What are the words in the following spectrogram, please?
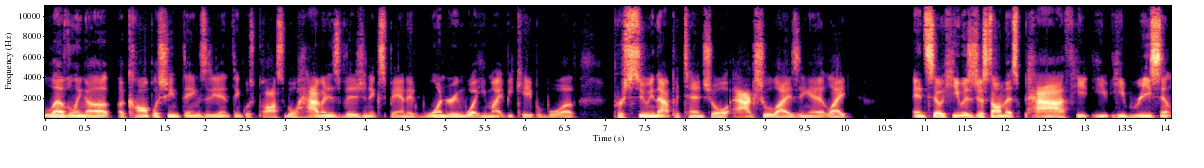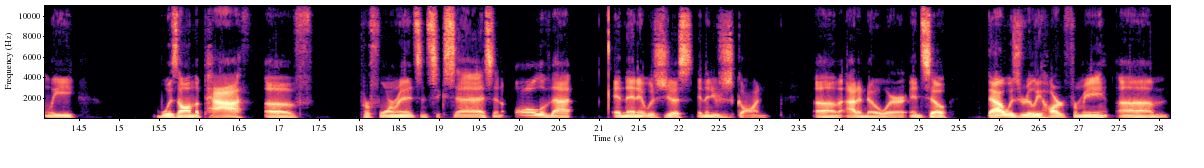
leveling up accomplishing things that he didn't think was possible having his vision expanded wondering what he might be capable of pursuing that potential actualizing it like and so he was just on this path. He he he recently was on the path of performance and success and all of that and then it was just and then he was just gone um, out of nowhere. And so that was really hard for me um,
